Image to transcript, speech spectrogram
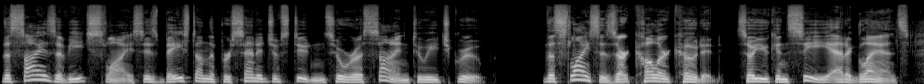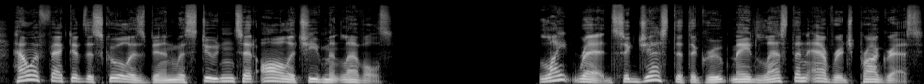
The size of each slice is based on the percentage of students who are assigned to each group. The slices are color coded, so you can see at a glance how effective the school has been with students at all achievement levels. Light red suggests that the group made less than average progress.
